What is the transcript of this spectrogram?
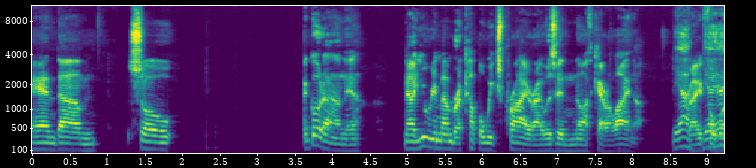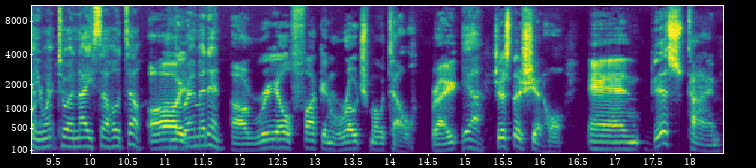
And um, so I go down there. Now, you remember a couple weeks prior, I was in North Carolina. yeah, right, yeah, yeah. work. You went to a nice uh, hotel. Oh, yeah. ram it in. a real fucking roach motel, right? Yeah, Just a shithole. And this time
